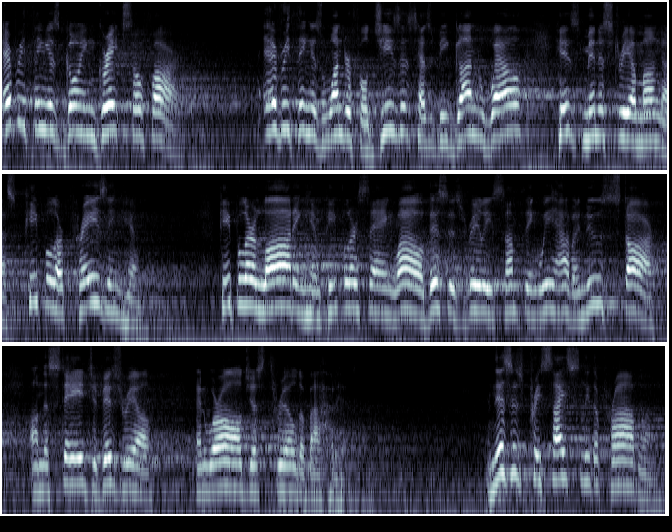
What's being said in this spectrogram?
everything is going great so far. Everything is wonderful. Jesus has begun well his ministry among us. People are praising him. People are lauding him. People are saying, wow, this is really something. We have a new star on the stage of Israel, and we're all just thrilled about it. And this is precisely the problem.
